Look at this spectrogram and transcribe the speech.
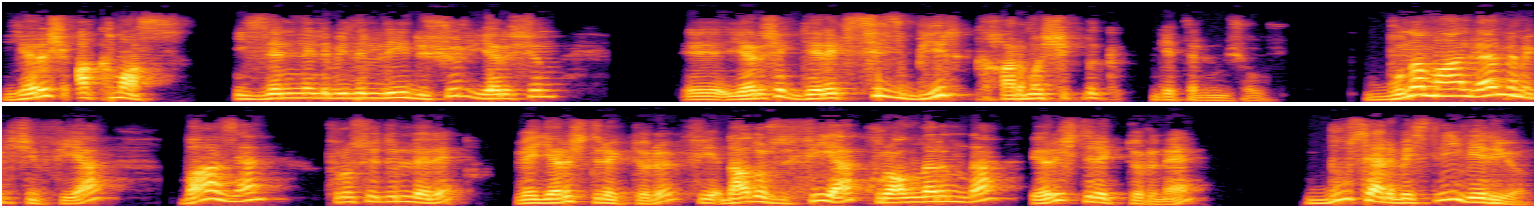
yarış akmaz. İzlenilebilirliği düşür. Yarışın e, yarışa gereksiz bir karmaşıklık getirilmiş olur. Buna mal vermemek için FIA bazen prosedürleri ve yarış direktörü, daha doğrusu FIA kurallarında yarış direktörüne bu serbestliği veriyor.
